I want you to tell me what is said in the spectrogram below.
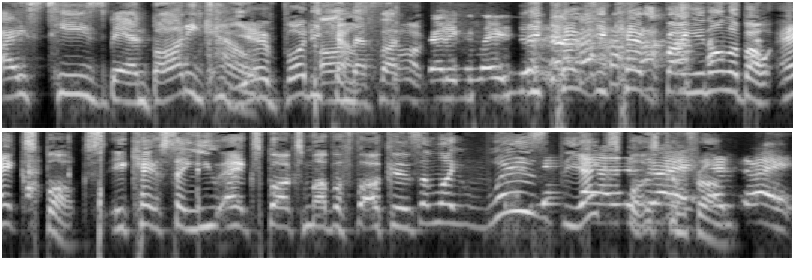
Ice T's band Body Count yeah body on count the fucking he kept, he kept banging on about Xbox. He kept saying, "You Xbox motherfuckers." I'm like, "Where's the Yeah, Xbox right, come from?" That's right.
